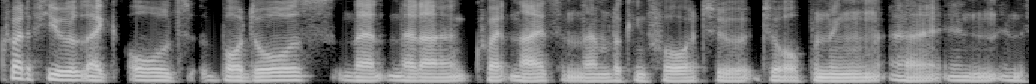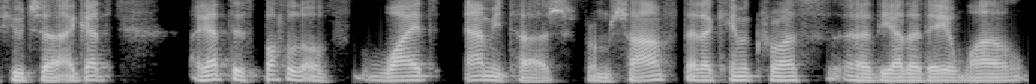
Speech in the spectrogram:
quite a few like old Bordeaux's that that are quite nice and I'm looking forward to to opening uh, in in the future. I got I got this bottle of white Hermitage from Chave that I came across uh, the other day while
